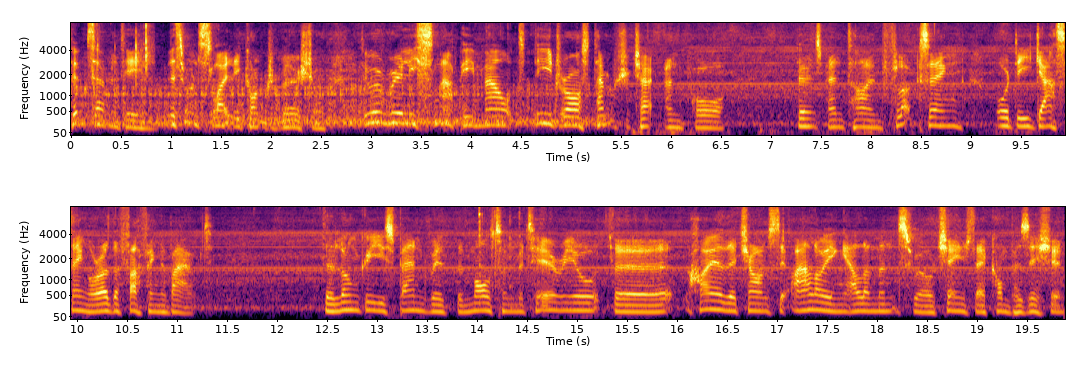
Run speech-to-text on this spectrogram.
Tip 17. This one's slightly controversial. Do a really snappy melt, dedross, temperature check and pour. Don't spend time fluxing or degassing or other faffing about. The longer you spend with the molten material, the higher the chance that alloying elements will change their composition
